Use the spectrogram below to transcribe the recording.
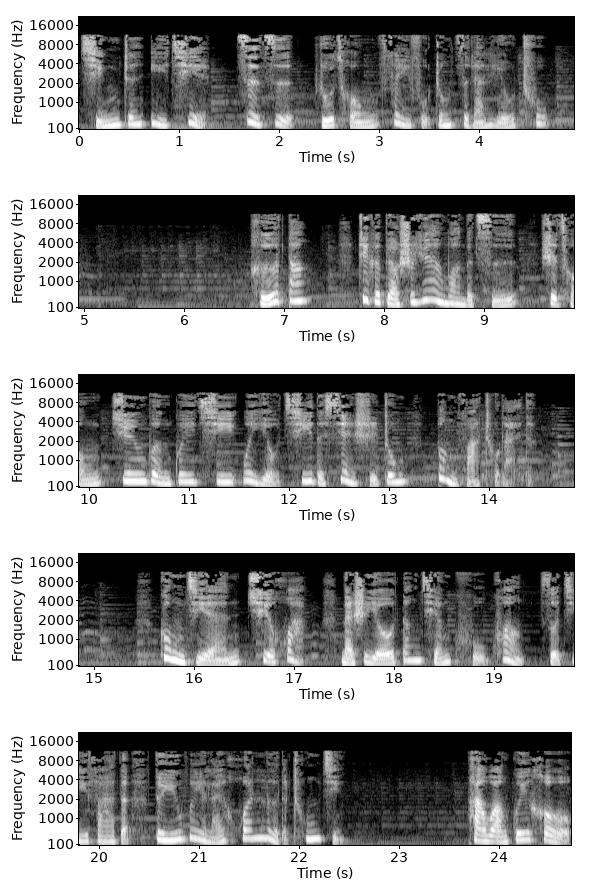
情真意切，字字如从肺腑中自然流出。何当这个表示愿望的词，是从“君问归期未有期”的现实中迸发出来的。共剪却话，乃是由当前苦况所激发的对于未来欢乐的憧憬。盼望归后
